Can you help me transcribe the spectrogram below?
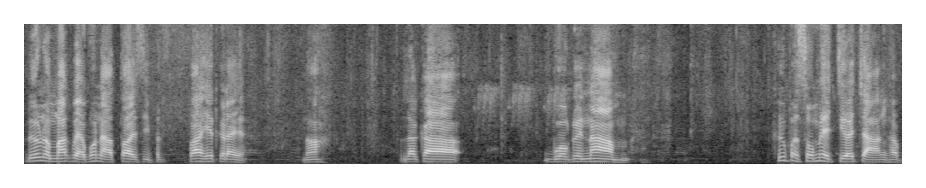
หรือน้ำมักแบบพวกหนาต่อยสิฟ้าเฮ็ดก็ได้เนาะแล้วก็บวกด้วยน้ำคือผสมให้เจือจางครับ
